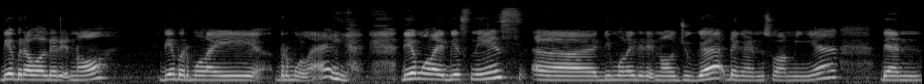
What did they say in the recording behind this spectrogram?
Dia berawal dari nol dia bermulai bermulai? Dia mulai bisnis uh, dimulai dari nol juga dengan suaminya dan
